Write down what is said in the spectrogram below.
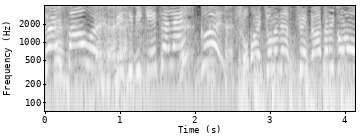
গার্ল পাওয়ার পৃথিবী কে চালায়? গার্ল সময় চলে যাচ্ছে তাড়াতাড়ি করো!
